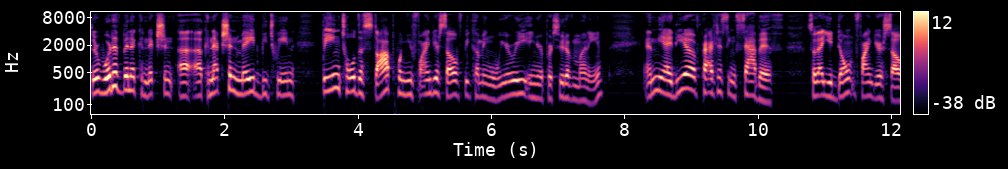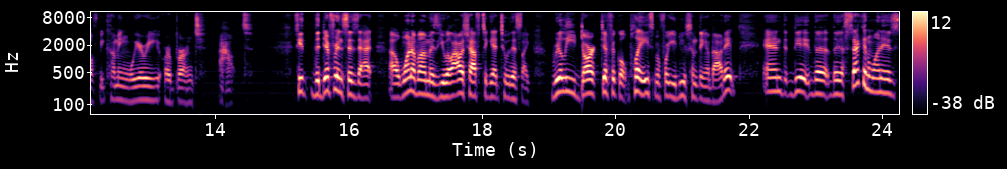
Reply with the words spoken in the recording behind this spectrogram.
there would have been a connection, uh, a connection made between being told to stop when you find yourself becoming weary in your pursuit of money and the idea of practicing Sabbath so that you don't find yourself becoming weary or burnt out. See, the difference is that uh, one of them is you allow yourself to get to this like really dark, difficult place before you do something about it. And the, the, the second one is,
